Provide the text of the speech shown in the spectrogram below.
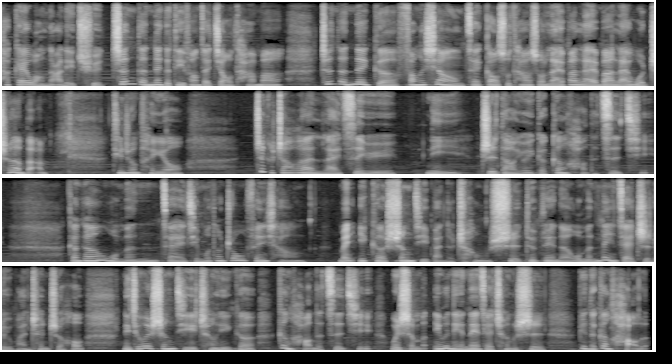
他该往哪里去？真的那个地方在叫他吗？真的那个方向在告诉他说：“来吧，来吧，来我这吧。”听众朋友，这个召唤来自于你知道有一个更好的自己。刚刚我们在节目当中分享。每一个升级版的城市，对不对呢？我们内在之旅完成之后，你就会升级成一个更好的自己。为什么？因为你的内在城市变得更好了。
